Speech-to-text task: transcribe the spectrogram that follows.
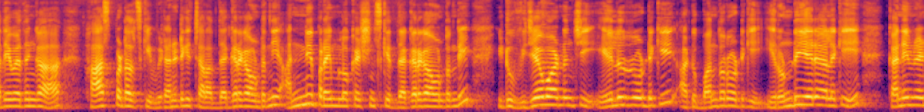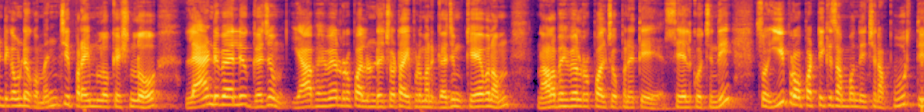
అదేవిధంగా హాస్పిటల్స్కి వీటన్నిటికీ చాలా దగ్గరగా ఉంటుంది. అన్ని ప్రైమ్ లొకేషన్స్కి దగ్గరగా ఉంటుంది. ఇటు విజయవాడ నుంచి ఏలూరు రోడ్డుకి అటు బంద రోడ్డుకి ఈ రెండు ఏరియాలకి కన్వీనియంట్గా ఉండే ఒక మంచి ప్రైమ్ లొకేషన్లో ల్యాండ్ వాల్యూ గజం యాభై వేల రూపాయలు ఉండే చోట ఇప్పుడు మన గజం కేవలం నలభై వేల రూపాయల చొప్పున అయితే సేల్కి వచ్చింది సో ఈ ప్రాపర్టీకి సంబంధించిన పూర్తి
